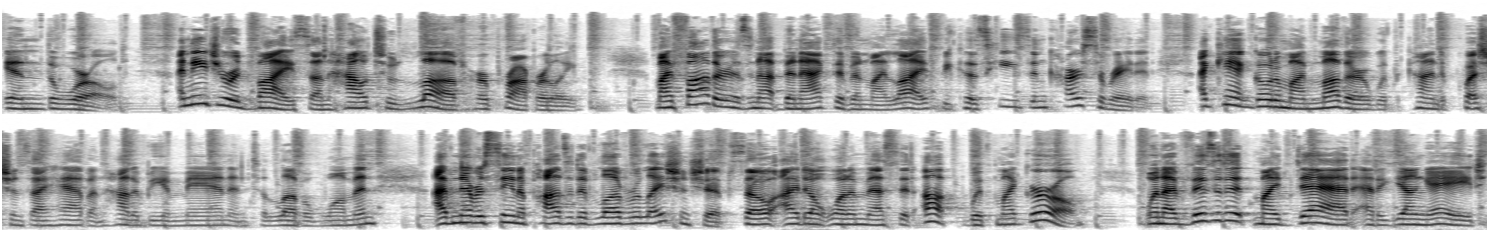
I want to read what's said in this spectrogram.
in the world. I need your advice on how to love her properly. My father has not been active in my life because he's incarcerated. I can't go to my mother with the kind of questions I have on how to be a man and to love a woman. I've never seen a positive love relationship, so I don't want to mess it up with my girl. When I visited my dad at a young age,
